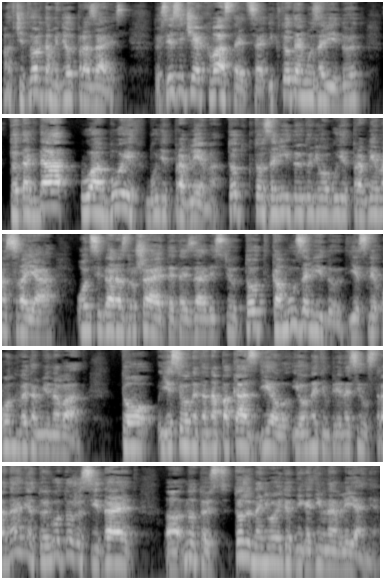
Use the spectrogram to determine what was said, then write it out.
а в четвертом идет про зависть. То есть если человек хвастается и кто-то ему завидует, то тогда у обоих будет проблема. Тот, кто завидует, у него будет проблема своя, он себя разрушает этой завистью. Тот, кому завидуют, если он в этом виноват, то если он это на показ сделал и он этим приносил страдания, то его тоже съедает, э, ну то есть тоже на него идет негативное влияние.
